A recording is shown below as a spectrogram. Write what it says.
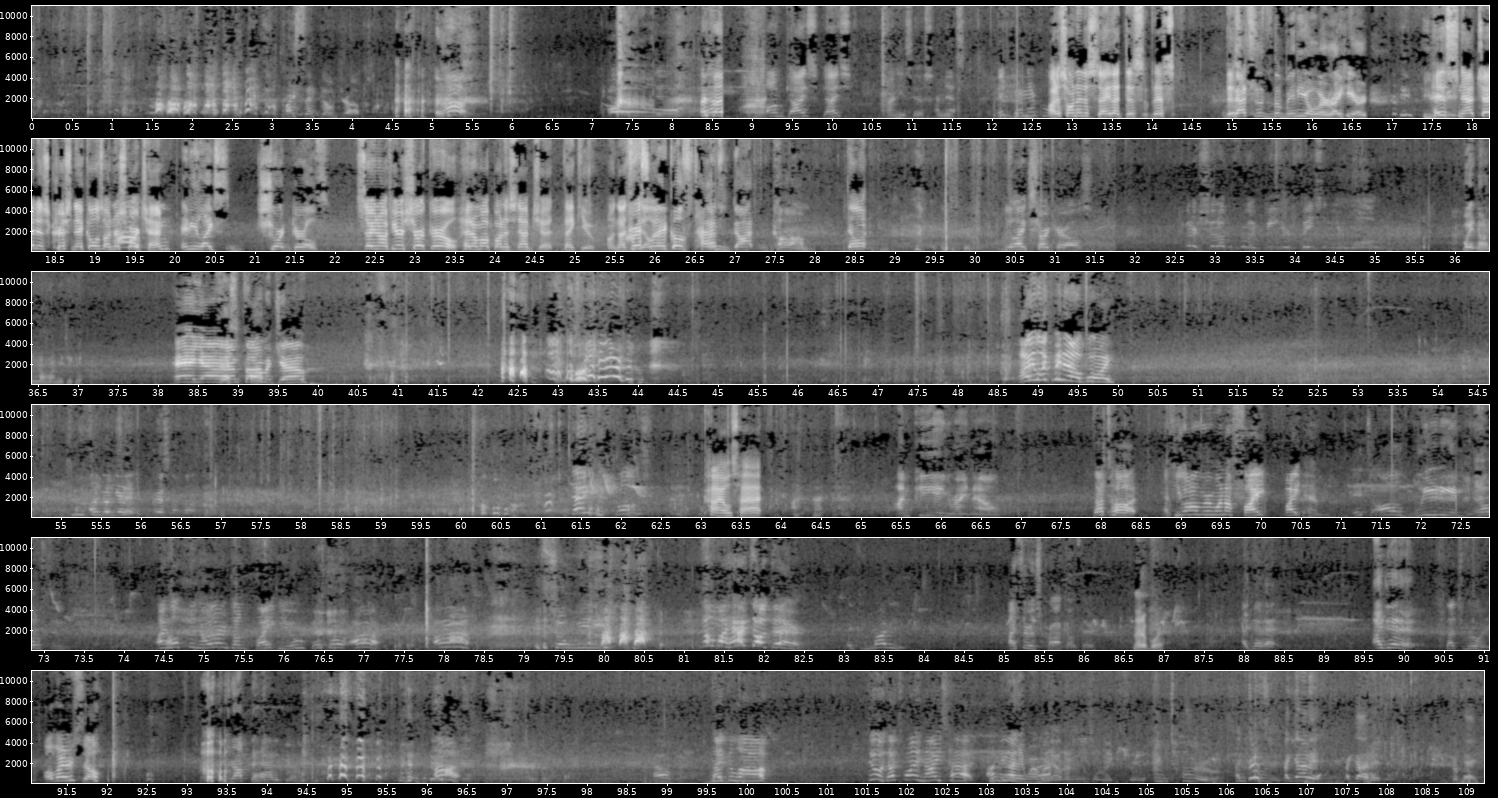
My Senko dropped. ah! I thought. Um, guys, guys, I need to see this. I missed. It's been there for I just wanted to say that this this this That's the, the video where right here. He his Snapchat is Chris Nichols underscore ah! ten. and he likes short girls. So you know, if you're a short girl, hit him up on his Snapchat. Thank you. Oh, and that's Chris Dylan. Nichols 10 dot com. Dylan. you like short girls. You better shut up before I beat your face into your wall. Wait, no, no, let me take it. Hey, yo, Chris, I'm Farmer oh. Joe. How you like me now, boy. I'll go get it. Chris, come on. Dang it, close. Kyle's hat. I'm peeing right now. That's hot. If you ever want to fight, fight him. It's all weedy and gross and I hope the Northern don't bite you. there's no ah ah. It's weedy. No, my hat's out there. it's muddy. I threw his crock out there. Not a boy. I did it. I did it. That's ruined. All by yourself. I dropped the hat again. ah. Help. Take a look. Dude, that's my nice hat. I think I didn't wear mine. one of these and like throw it. Oh, it's hard. I, I got it. I got it. It's okay.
